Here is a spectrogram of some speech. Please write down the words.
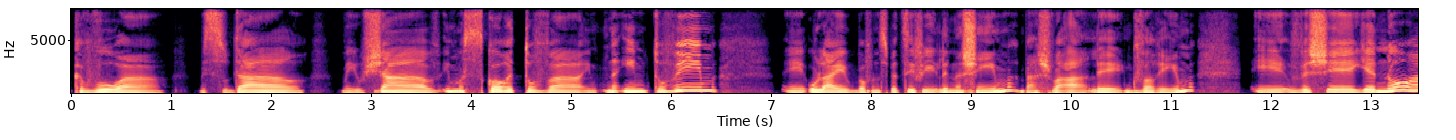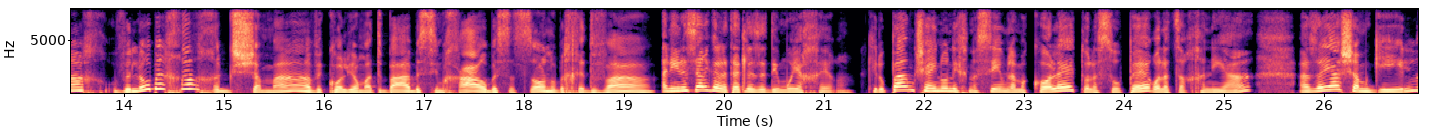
קבוע, מסודר, מיושב, עם משכורת טובה, עם תנאים טובים, אה, אולי באופן ספציפי לנשים, בהשוואה לגברים, ושיהיה נוח, ולא בהכרח הגשמה, וכל יום את באה בשמחה או בששון או בחדווה. אני אנסה רגע לתת לזה דימוי אחר. כאילו פעם כשהיינו נכנסים למכולת או לסופר או לצרכנייה, אז היה שם גיל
